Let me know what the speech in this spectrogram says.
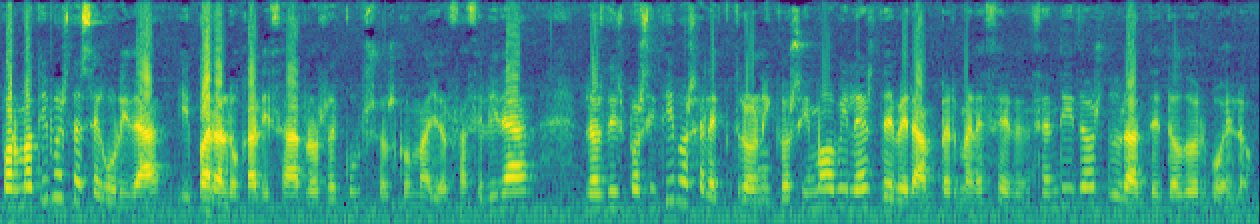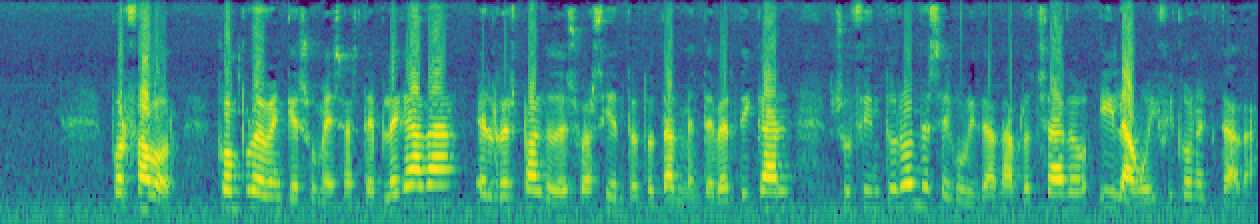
Por motivos de seguridad y para localizar los recursos con mayor facilidad, los dispositivos electrónicos y móviles deberán permanecer encendidos durante todo el vuelo. Por favor, Comprueben que su mesa esté plegada, el respaldo de su asiento totalmente vertical, su cinturón de seguridad abrochado y la wifi conectada.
